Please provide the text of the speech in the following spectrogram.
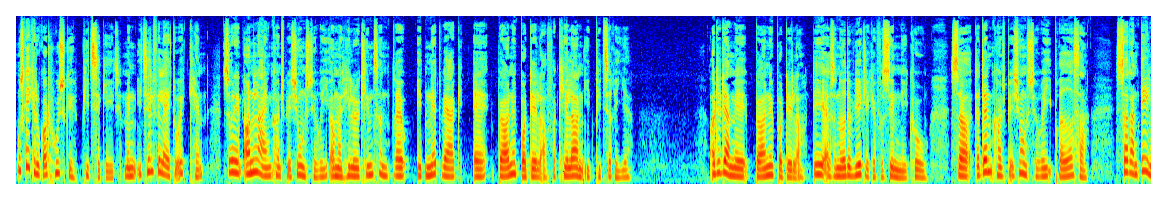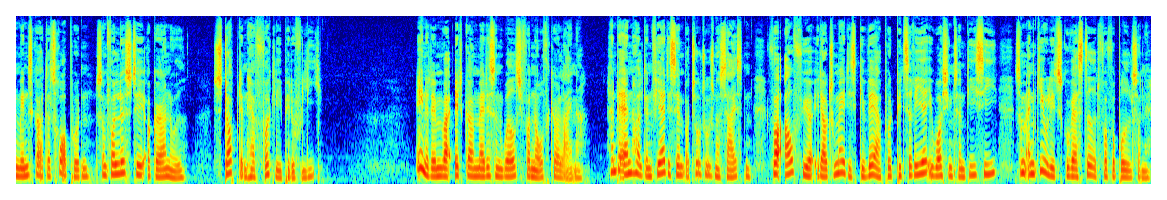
Måske kan du godt huske Pizzagate, men i tilfælde af, at du ikke kan, så var det en online konspirationsteori om, at Hillary Clinton drev et netværk af børnebordeller fra kælderen i et pizzeria. Og det der med børnebordeller, det er altså noget, der virkelig kan få sindene i kog. Så da den konspirationsteori breder sig, så er der en del mennesker, der tror på den, som får lyst til at gøre noget. Stop den her frygtelige pædofili. En af dem var Edgar Madison Welsh fra North Carolina – han blev anholdt den 4. december 2016 for at affyre et automatisk gevær på et pizzeria i Washington D.C., som angiveligt skulle være stedet for forbrydelserne.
